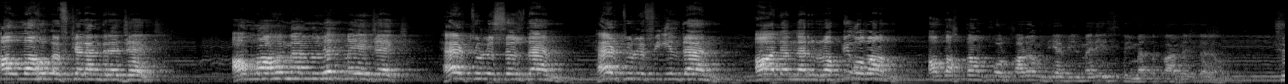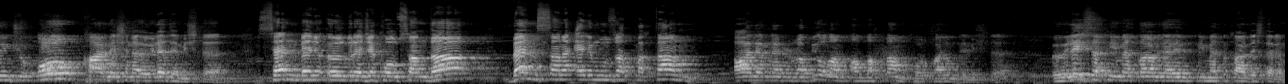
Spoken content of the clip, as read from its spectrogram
Allah'ı öfkelendirecek, Allah'ı memnun etmeyecek her türlü sözden, her türlü fiilden, alemlerin Rabbi olan Allah'tan korkarım diyebilmeliyiz kıymetli kardeşlerim. Çünkü o kardeşine öyle demişti. Sen beni öldürecek olsan da ben sana elimi uzatmaktan alemlerin Rabbi olan Allah'tan korkarım demişti. Öyleyse kıymetli abilerim, kıymetli kardeşlerim.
